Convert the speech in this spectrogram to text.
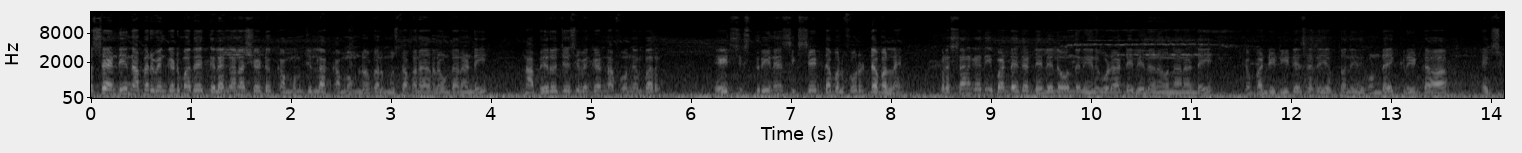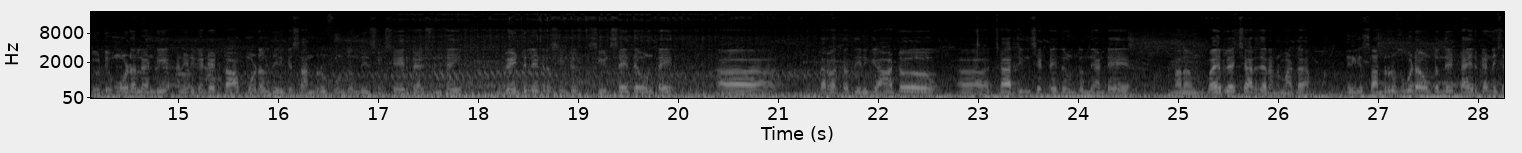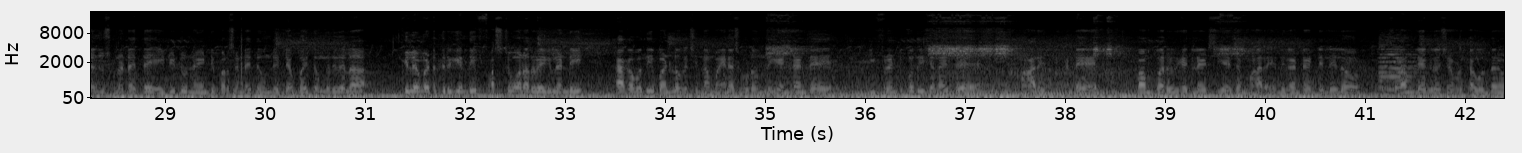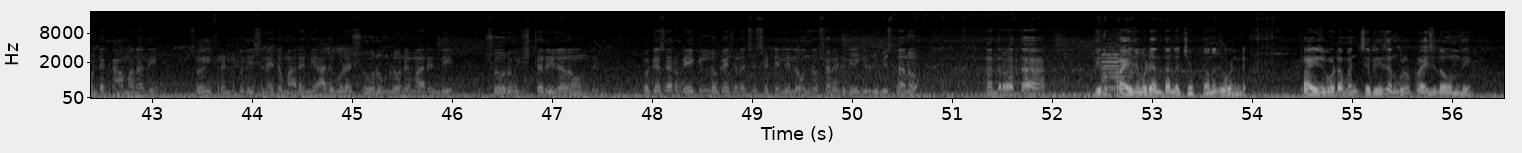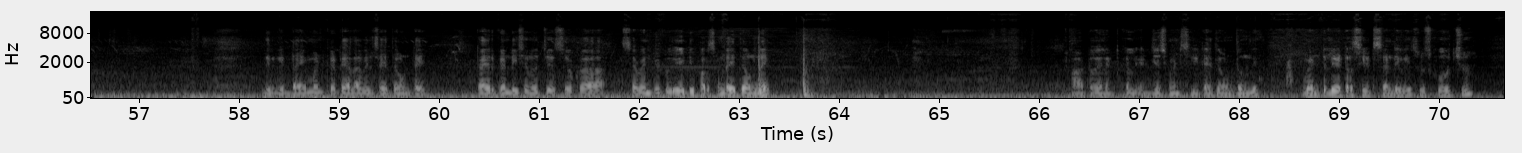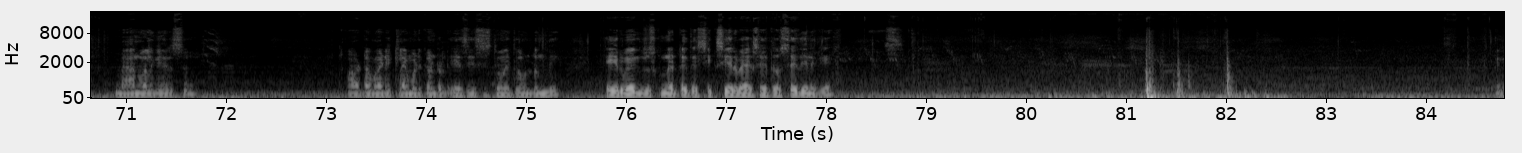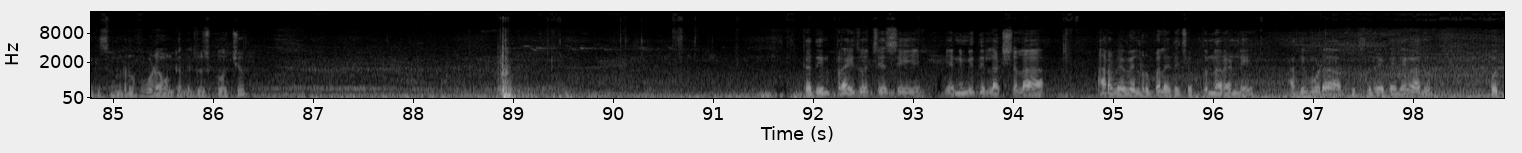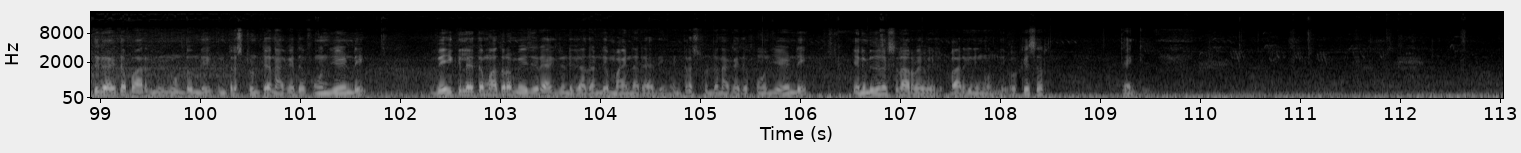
నమస్తే అండి నా పేరు వెంకట మాదే తెలంగాణ స్టేట్ ఖమ్మం జిల్లా ఖమ్మం లోకల్ ముస్తాఫానగర్లో ఉంటానండి. నా పేరు వచ్చేసి వెంకట్ నా phone number eight six three nine six eight double four double nine. ప్రస్తుతానికి అయితే ఈ బండి అయితే ఢిల్లీలో ఉంది నేను కూడా ఢిల్లీలోనే ఉన్నానండి. ఇక బండి డీటెయిల్స్ అయితే చెప్తాను ఇది హుండై క్రీటా ఎగ్జిక్యూటివ్ మోడల్ అండి. అన్నిటికంటే టాప్ మోడల్ దీనికి సన్ రూఫ్ ఉంటుంది సిక్స్ ఎయిర్ బ్యాగ్స్ ఉంటాయి వెంటిలేటర్ సీట్ సీట్స్ అయితే ఉంటాయి. తర్వాత దీనికి ఆటో ఛార్జింగ్ సెట్ అయితే ఉంటుంది. అంటే మనం వైర్లెస్ ఛార్జర్ అనమాట దీనికి సన్ రూఫ్ కూడా ఉంటుంది. టైర్ కండిషన్ చూసుకున్నట్టయితే ఎయిటీ టు నైంటీ పర్సెంట్ అయితే ఉంది. డెబ్బై తొమ్మిది వేల కిలోమీటర్ తిరిగింది. ఫస్ట్ ఓనర్ వెహికల్ అండి. కాకపోతే ఈ బండిలో ఒక చిన్న మైనస్ కూడా ఉంది. ఏంటంటే ఈ ఫ్రంట్ పొజిషన్ అయితే మారింది. అంటే బంపర్ హెడ్ లైట్స్ అయితే మారాయి. ఎందుకంటే ఢిల్లీలో స్లమ్ లేకలు వచ్చినప్పుడు తగులుతూనే ఉంటే కామన్ అది. సో ఈ ఫ్రంట్ పొజిషన్ అయితే మారింది. అది కూడా షోరూంలోనే మారింది. షోరూమ్ హిస్టరీలోనే ఉంది. ఓకే సార్ వెహికల్ లొకేషన్ వచ్చేసి ఢిల్లీలో ఉంది. ఒకసారి అయితే వెహికల్ చూపిస్తాను. దాని తర్వాత దీని ప్రైస్ కూడా ఎంత చెప్తాను చూడండి. ప్రైస్ కూడా మంచి రీజనబుల్ ప్రైస్లో ఉంది. దీనికి డైమండ్ కట్ ఎలా వీల్స్ అయితే ఉంటాయి. టైర్ కండిషన్ వచ్చేసి ఒక సెవెంటీ టు ఎయిటీ పర్సెంట్ అయితే ఉన్నాయి. ఆటో ఎలక్ట్రికల్ అడ్జస్ట్మెంట్ సీట్ అయితే ఉంటుంది. వెంటిలేటర్ సీట్స్ అండి ఇవి చూసుకోవచ్చు. Manual gears automatic climate control AC system అయితే ఉంటుంది. ఎయిర్ బ్యాగ్ చూసుకున్నట్టయితే సిక్స్ ఎయిర్ బ్యాగ్స్ అయితే వస్తాయి దీనికి. దీనికి సన్ రూఫ్ కూడా ఉంటుంది చూసుకోవచ్చు. ఇంకా దీని ప్రైస్ వచ్చేసి ఎనిమిది లక్షల అరవై వేల రూపాయలు అయితే చెప్తున్నారండి. అది కూడా ఫిక్స్డ్ రేట్ అయితే కాదు. కొద్దిగా అయితే బార్గెనింగ్ ఉంటుంది. ఇంట్రెస్ట్ ఉంటే నాకైతే ఫోన్ చేయండి. వెహికల్ అయితే మాత్రం మేజర్ యాక్సిడెంట్ కాదండి మైనర్ అది. ఇంట్రెస్ట్ ఉంటే నాకైతే ఫోన్ చేయండి. ఎనిమిది లక్షల అరవై వేలు బార్గెనింగ్ ఉంది. Okay sir. Thank you.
